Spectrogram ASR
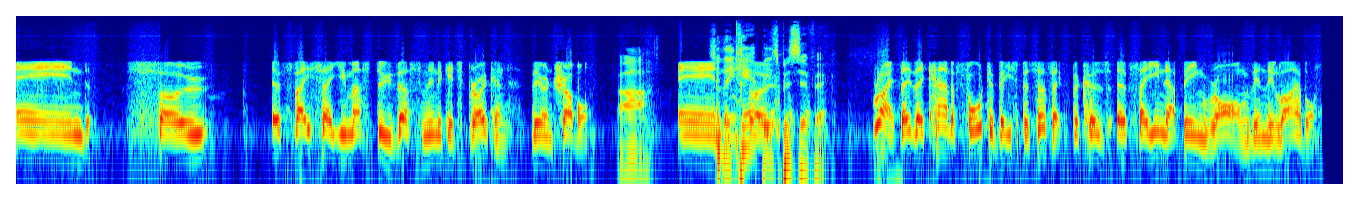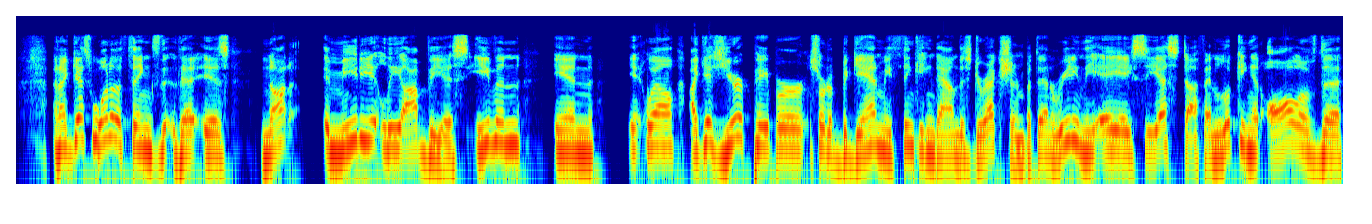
and so if they say you must do this and then it gets broken, they're in trouble. Ah, and so they can't so, be specific. Right, they, they can't afford to be specific because if they end up being wrong, then they're liable. And I guess one of the things that, that is not immediately obvious, even in well, I guess your paper sort of began me thinking down this direction, but then reading the AACS stuff and looking at all of the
